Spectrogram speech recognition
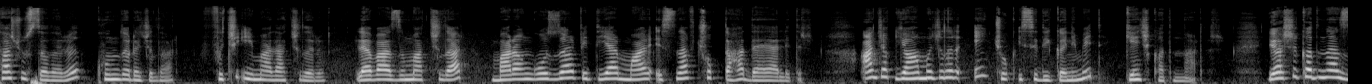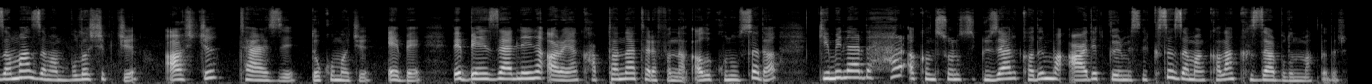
Taş ustaları, kundaracılar, fıçı imalatçıları, levazımatçılar, marangozlar ve diğer mal esnaf çok daha değerlidir. Ancak yağmacıları en çok istediği ganimet genç kadınlardır. Yaşlı kadınlar zaman zaman bulaşıkçı, aşçı, terzi, dokumacı, ebe ve benzerlerini arayan kaptanlar tarafından alıkonulsa da gemilerde her akın sonrası güzel kadın ve adet görmesine kısa zaman kalan kızlar bulunmaktadır.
